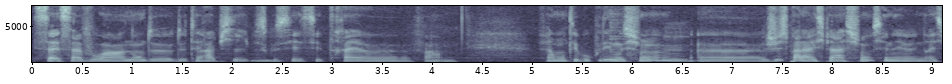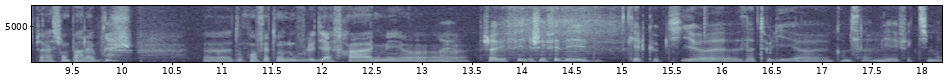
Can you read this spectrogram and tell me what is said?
ça, ça vaut un an de, de thérapie parce que c'est c'est très euh, faire monter beaucoup d'émotions Mm. euh, juste par la respiration c'est une, une respiration par la bouche Euh, donc en fait on ouvre le diaphragme et euh, Ouais. J'avais fait, j'ai fait des, quelques petits euh, ateliers comme ça, mais effectivement,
